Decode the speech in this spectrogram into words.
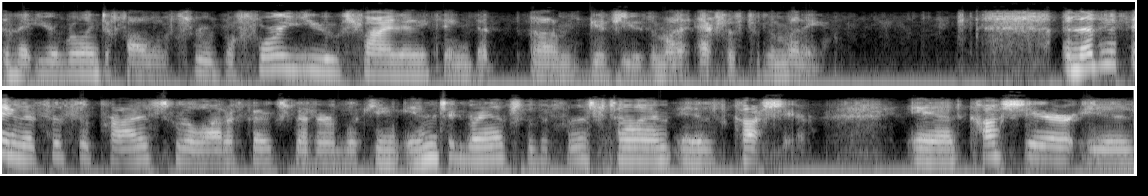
and that you're willing to follow through before you sign anything that um, gives you the money, access to the money. Another thing that's a surprise to a lot of folks that are looking into grants for the first time is cost share. And cost share is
